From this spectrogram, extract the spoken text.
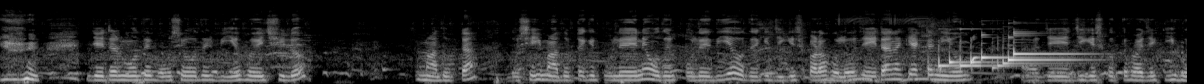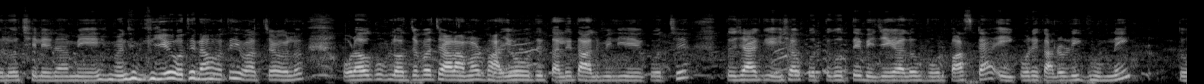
যেটার মধ্যে বসে ওদের বিয়ে হয়েছিল, মাদুরটা, তো সেই মাদুরটাকে তুলে এনে ওদের কোলে দিয়ে ওদেরকে জিজ্ঞেস করা হলো যে, এটা নাকি একটা নিয়ম? যে জিজ্ঞেস করতে হয় যে কি হলো, ছেলে না মেয়ে? মানে বিয়ে হতে না হতেই বাচ্চা হলো। ওরাও খুব লজ্জা পাচ্ছে। আর আমার ভাইও ওদের তালে তাল মিলিয়ে করছে। তো যাক, এইসব করতে করতে বেজে গেল ভোর পাঁচটা। এই করে কারোরই ঘুম নেই। তো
